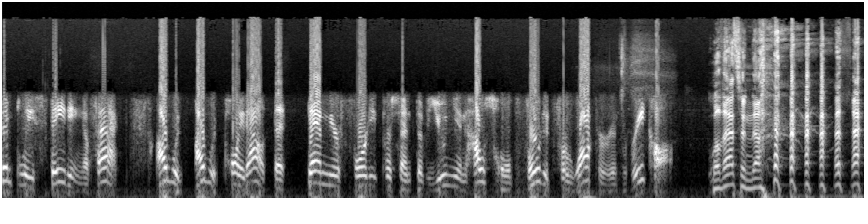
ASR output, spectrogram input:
simply stating a fact. I would I would point out that damn near forty percent of union households voted for Walker in the recall. Well, that's enough. that,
